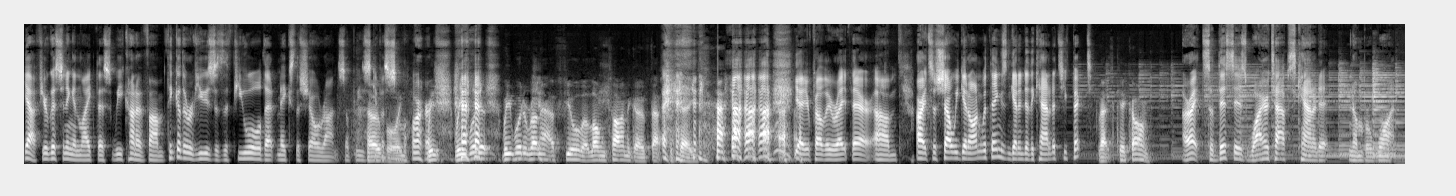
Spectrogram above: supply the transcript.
yeah, if you're listening and like this, we kind of um, think of the reviews as the fuel that makes the show run. So please oh give us boy, some more. we we would have we would have run out of fuel a long time ago if that's the case. yeah, you're probably right there. Um, all right, so shall we get on with things and get into the candidates you've picked? Let's kick on. All right, so this is Wiretaps candidate number one.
